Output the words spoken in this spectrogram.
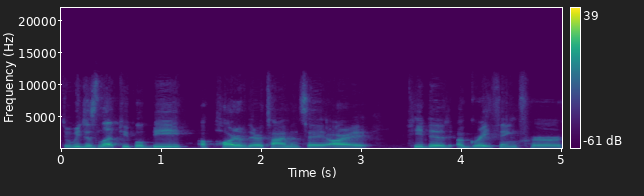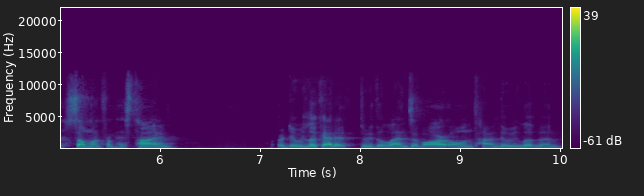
do we just let people be a part of their time and say, all right, he did a great thing for someone from his time? Or do we look at it through the lens of our own time that we live in?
